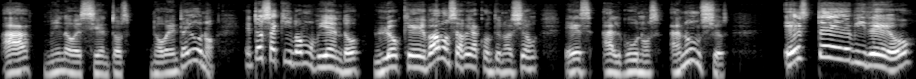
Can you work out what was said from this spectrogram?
a 1991. Entonces aquí vamos viendo, lo que vamos a ver a continuación es algunos anuncios. Este video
